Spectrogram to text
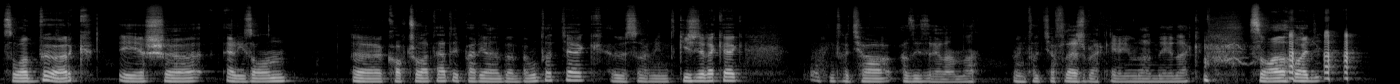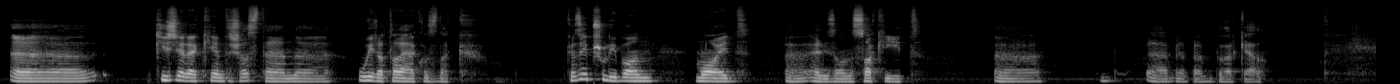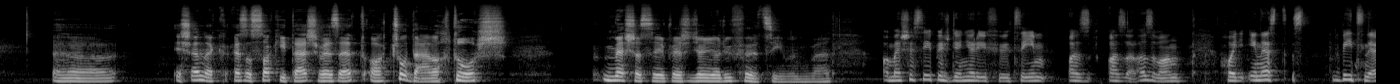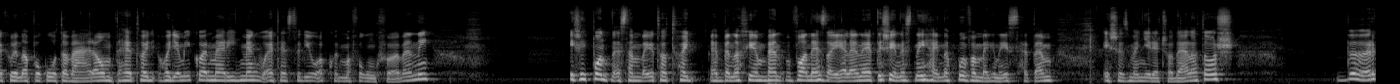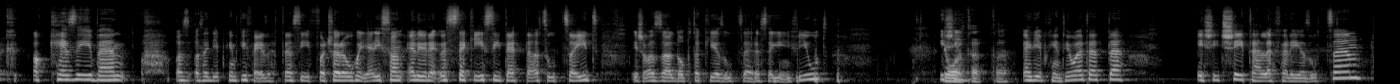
szóval Burke és uh, Elizon uh, kapcsolatát egy pár jelenetben bemutatják, először mint kisgyerekek, mint hogyha az izé lenne, mint hogyha flashbackjeim lennének. Szóval, hogy uh, kisgyerekként, és aztán uh, újra találkoznak középsuliban, majd uh, Elizon szakít uh, ebbe És ennek ez a szakítás vezet a csodálatos meseszép és gyönyörű főcímünkbe. A mese szép és gyönyörű főcím az, azzal az van, hogy én ezt ezt vicc nélkül napok óta várom, tehát hogy, hogy amikor már így megvolt ez, hogy jó, akkor ma fogunk fölvenni, és egy pont eszembe jutott, hogy ebben a filmben van ez a jelenet, és én ezt néhány nap múlva megnézhetem, és ez mennyire csodálatos. Burke a kezében, az, az egyébként kifejezetten szívfacsaró, hogy Ellison előre összekészítette a cuccait, és azzal dobta ki az utcára szegény fiút. És Jól tette. Egyébként jól tette, és így sétál lefelé az utcán,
